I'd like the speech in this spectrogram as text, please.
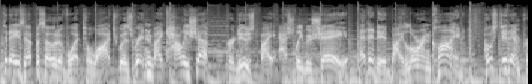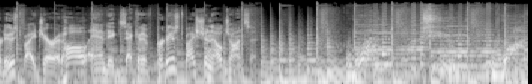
Today's episode of What to Watch was written by Callie Shep, produced by Ashley Boucher, edited by Lauren Klein, hosted and produced by Gerrad Hall, and executive produced by Chanel Johnson. What to Watch.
